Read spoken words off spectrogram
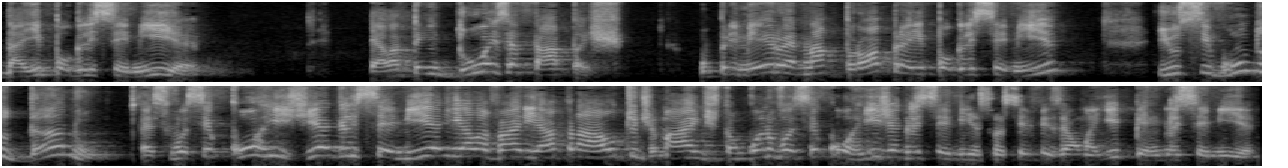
da hipoglicemia, ela tem duas etapas. O primeiro é na própria hipoglicemia e o segundo dano é se você corrigir a glicemia e ela variar para alto demais. Então, quando você corrige a glicemia, se você fizer uma hiperglicemia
